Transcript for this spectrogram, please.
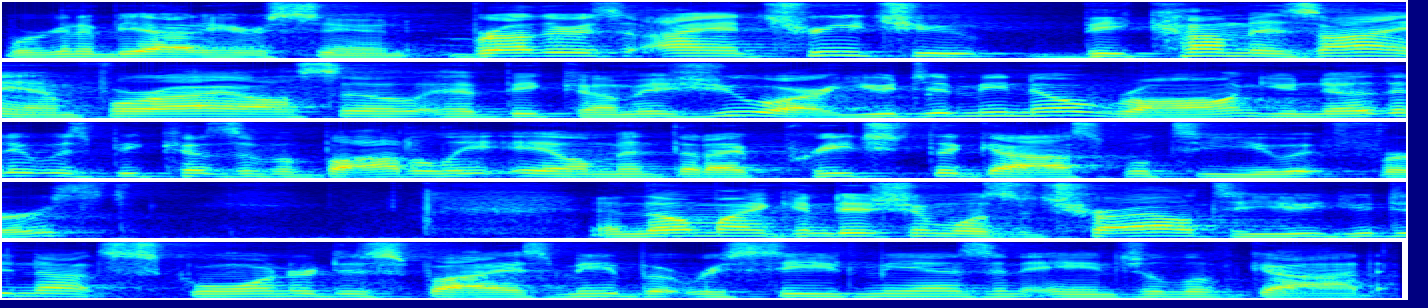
We're going to be out of here soon. Brothers, I entreat you, become as I am, for I also have become as you are. You did me no wrong. You know that it was because of a bodily ailment that I preached the gospel to you at first. And though my condition was a trial to you, you did not scorn or despise me, but received me as an angel of God,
